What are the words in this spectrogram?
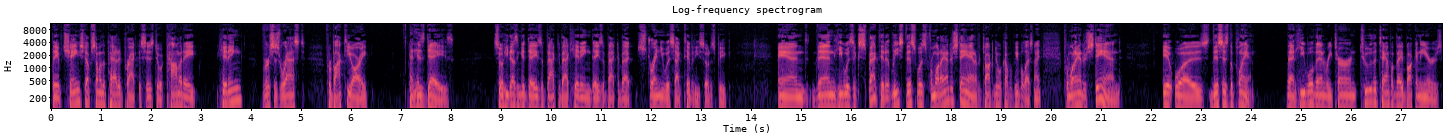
They have changed up some of the padded practices to accommodate hitting versus rest for Bakhtiari and his days. So he doesn't get days of back to back hitting, days of back to back strenuous activity, so to speak. And then he was expected, at least this was from what I understand, after talking to a couple people last night, from what I understand, it was this is the plan that he will then return to the Tampa Bay Buccaneers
